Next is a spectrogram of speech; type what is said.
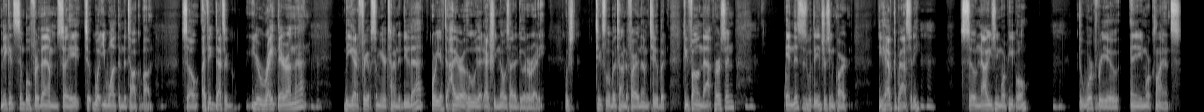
Make it simple for them. Say to what you want them to talk about. So I think that's a you're right there on that. Mm-hmm. But you got to free up some of your time to do that, or you have to hire a who that actually knows how to do it already, which takes a little bit of time to fire them too. But if you found that person, mm-hmm. and this is what the interesting part, you have capacity. So now you need more people to work for you and you need more clients.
